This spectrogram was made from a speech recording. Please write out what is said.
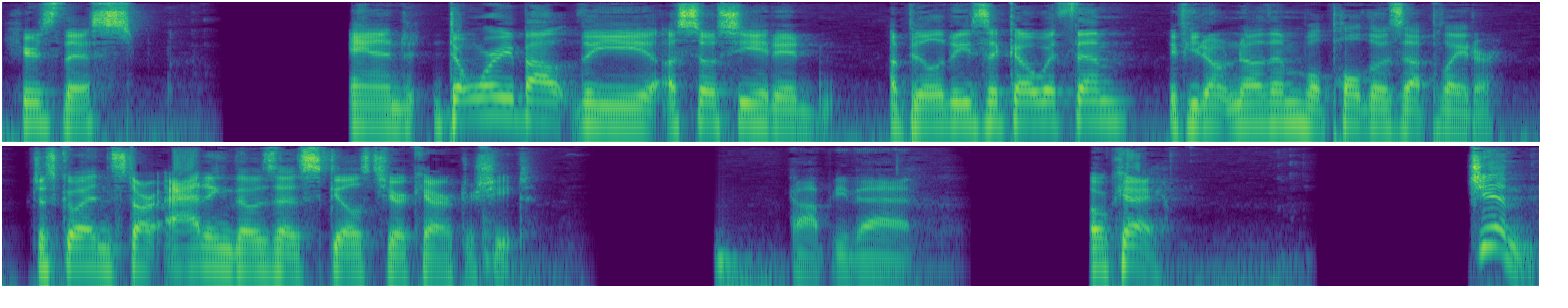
Here's this. And don't worry about the associated abilities that go with them. If you don't know them, we'll pull those up later. Just go ahead and start adding those as skills to your character sheet. Copy that. Okay. Jim,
